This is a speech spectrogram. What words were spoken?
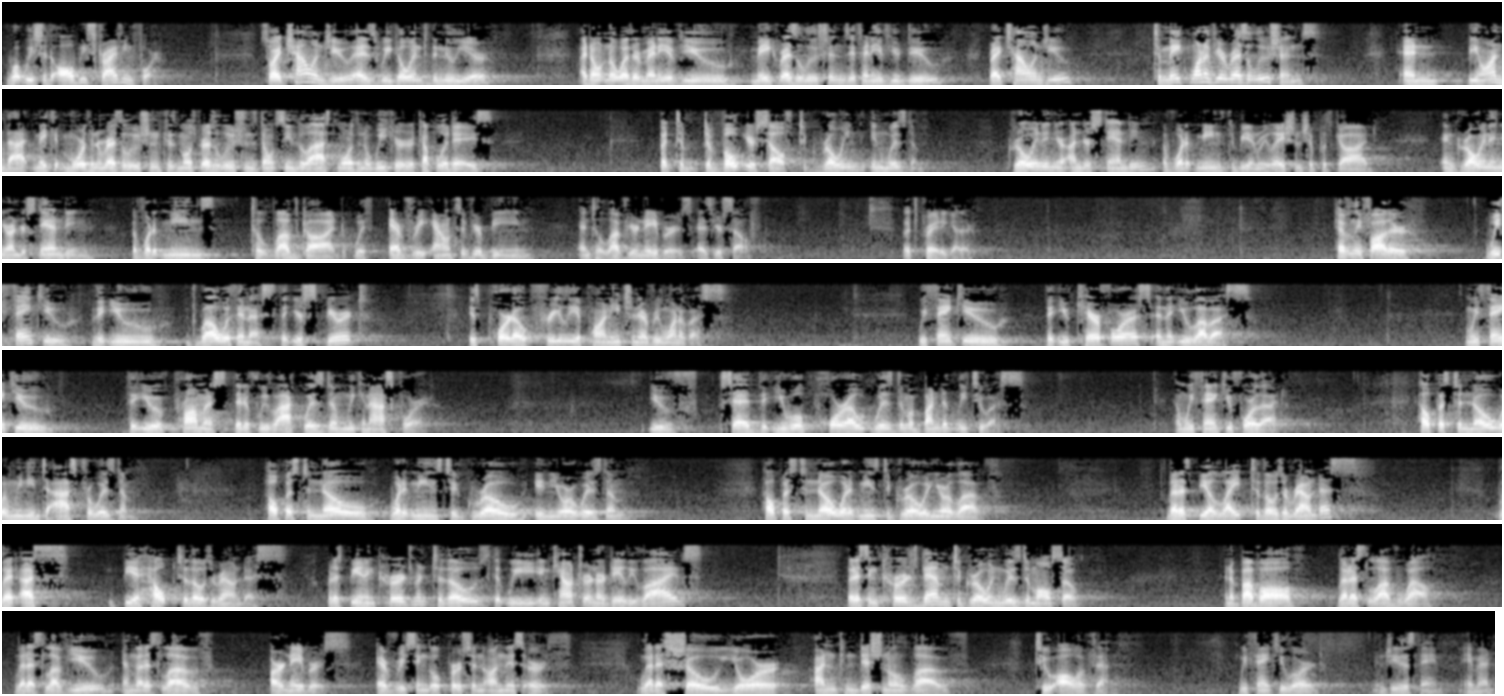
what we should all be striving for. So I challenge you as we go into the new year. I don't know whether many of you make resolutions, if any of you do, but I challenge you to make one of your resolutions and beyond that, make it more than a resolution because most resolutions don't seem to last more than a week or a couple of days. But to devote yourself to growing in wisdom, growing in your understanding of what it means to be in relationship with God, and growing in your understanding of what it means to love God with every ounce of your being and to love your neighbors as yourself. Let's pray together. Heavenly Father, we thank you that you dwell within us, that your Spirit is poured out freely upon each and every one of us. We thank you that you care for us and that you love us. And we thank you that you have promised that if we lack wisdom, we can ask for it. You've said that you will pour out wisdom abundantly to us. And we thank you for that. Help us to know when we need to ask for wisdom. Help us to know what it means to grow in your wisdom. Help us to know what it means to grow in your love. Let us be a light to those around us. Let us be a help to those around us. Let us be an encouragement to those that we encounter in our daily lives. Let us encourage them to grow in wisdom also. And above all, let us love well. Let us love you and let us love our neighbors, every single person on this earth. Let us show your unconditional love to all of them. We thank you, Lord. In Jesus' name, amen.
